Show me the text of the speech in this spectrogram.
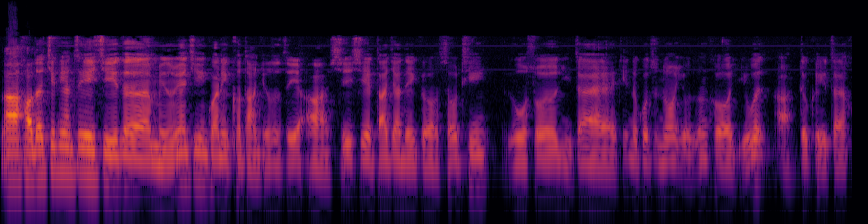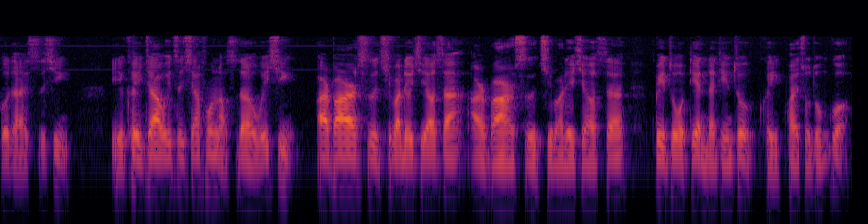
那好的，今天这一节的美容院经营管理课堂就是这样啊，谢谢大家的一个收听。如果说你在听的过程中有任何疑问啊，都可以在后台私信，也可以加微知先锋老师的微信二八二四七八六七幺三二八二四七八六七幺三，备注电台听众，可以快速通过。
